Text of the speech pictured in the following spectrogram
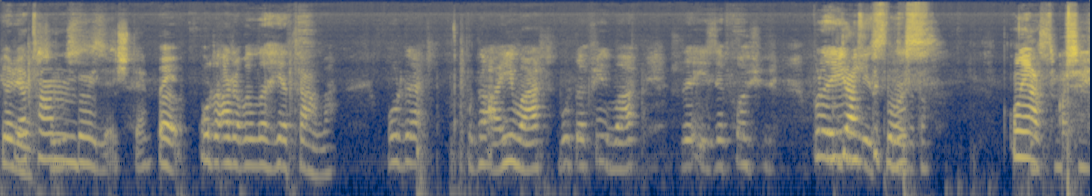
Yatağım böyle işte. Böyle, burada arabalı yatağım var. Burada burada ayı var. Burada fil var. Burada izofoş. Burayı Yastık bu arada. O yastık. Bir şey.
